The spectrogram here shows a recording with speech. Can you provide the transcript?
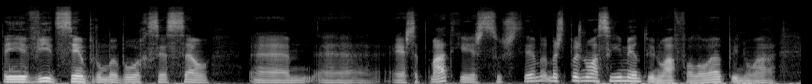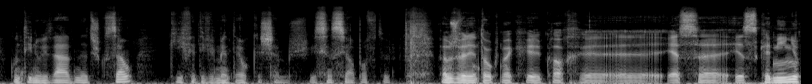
tem havido sempre uma boa recepção a esta temática, a este subsistema, mas depois não há seguimento e não há follow-up e não há continuidade na discussão que efetivamente é o que achamos essencial para o futuro. Vamos ver então como é que corre uh, essa, esse caminho.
